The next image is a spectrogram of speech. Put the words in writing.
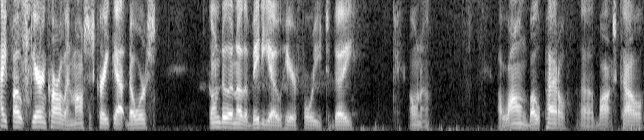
Hey folks, Gary and Carlin, Mosses Creek Outdoors. Gonna do another video here for you today on a, a long boat paddle uh, box call.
